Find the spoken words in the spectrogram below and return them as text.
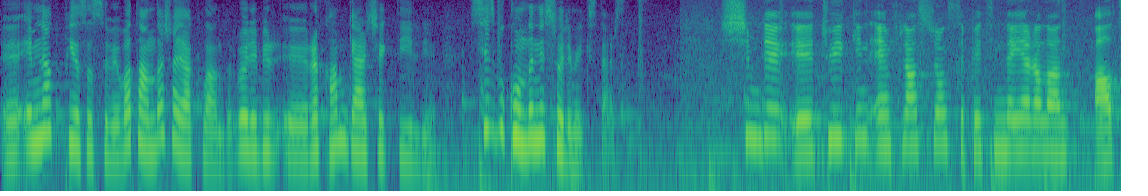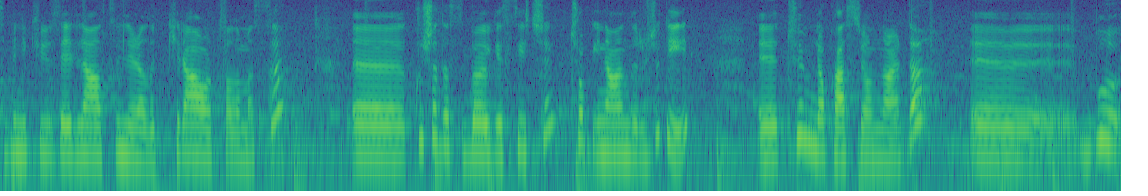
E, emlak piyasası ve vatandaş ayaklandı. Böyle bir e, rakam gerçek değil diye. Siz bu konuda ne söylemek istersiniz? Şimdi e, TÜİK'in enflasyon sepetinde yer alan 6256 liralık kira ortalaması Kuşadası bölgesi için çok inandırıcı değil. Tüm lokasyonlarda bu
